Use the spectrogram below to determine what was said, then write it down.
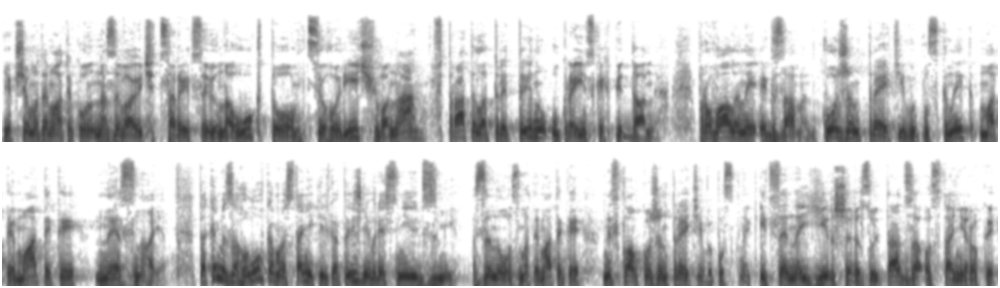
Якщо математику називають царицею наук, то цьогоріч вона втратила третину українських підданих. Провалений екзамен. Кожен третій випускник математики не знає. Такими заголовками останні кілька тижнів рясніють змі. ЗНО з математики не склав кожен третій випускник, і це найгірший результат за останні роки.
